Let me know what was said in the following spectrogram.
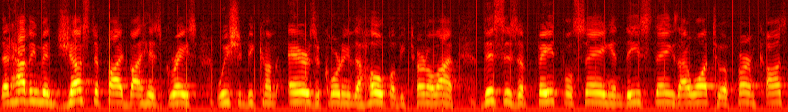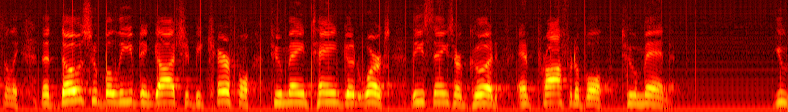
That having been justified by His grace, we should become heirs according to the hope of eternal life. This is a faithful saying, and these things I want to affirm constantly that those who believed in God should be careful to maintain good works. These things are good and profitable to men. You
